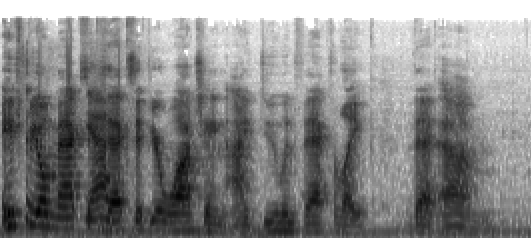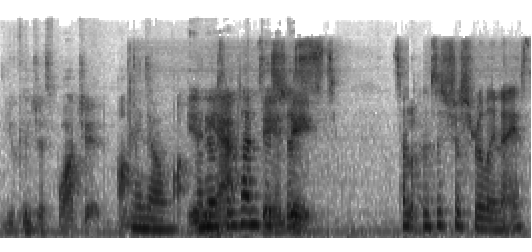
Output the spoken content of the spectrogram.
HBO Max yeah. execs. If you're watching, I do in fact like that. Um, you can just watch it on the, I know. I know sometimes it's just sometimes it's just really nice.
